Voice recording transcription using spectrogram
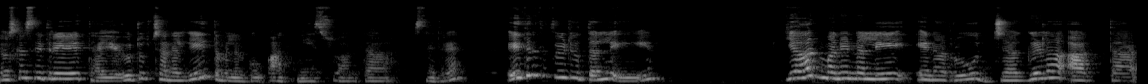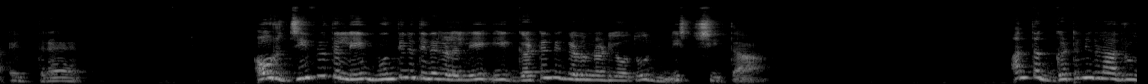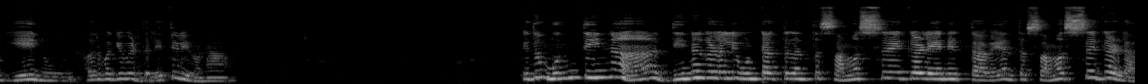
ನಮಸ್ಕಾರ ಸ್ನೇಹಿತರೆ, ತಾಯಿಯ ಯೂಟ್ಯೂಬ್ ಚಾನಲ್ಗೆ ತಮ್ಮೆಲ್ಲರಿಗೂ ಆತ್ಮೀಯ ಸ್ವಾಗತ. ಸ್ನೇಹಿತರೆ ಇದರದ ವಿಡಿಯೋದಲ್ಲಿ ಯಾರ ಮನೆಯಲ್ಲಿ ಏನಾದರೂ ಜಗಳ ಆಗ್ತಾ ಇದ್ರೆ, ಅವ್ರ ಜೀವನದಲ್ಲಿ ಮುಂದಿನ ದಿನಗಳಲ್ಲಿ ಈ ಘಟನೆಗಳು ನಡೆಯೋದು ನಿಶ್ಚಿತ. ಅಂತ ಘಟನೆಗಳಾದರೂ ಏನು? ಅದ್ರ ಬಗ್ಗೆ ವಿಡಿಯೋದಲ್ಲಿ ತಿಳಿಯೋಣ. ಇದು ಮುಂದಿನ ದಿನಗಳಲ್ಲಿ ಉಂಟಾಗ್ತಕ್ಕಂಥ ಸಮಸ್ಯೆಗಳೇನಿರ್ತಾವೆ ಅಂತ ಸಮಸ್ಯೆಗಳ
